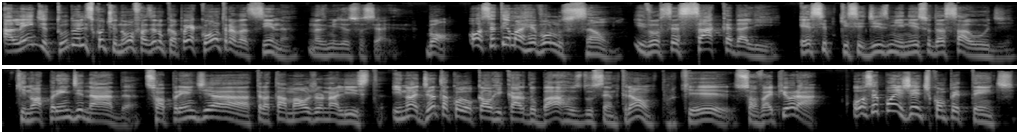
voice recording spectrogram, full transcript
além de tudo, eles continuam fazendo campanha contra a vacina nas mídias sociais. Bom, ou você tem uma revolução e você saca dali esse que se diz ministro da Saúde, que não aprende nada, só aprende a tratar mal o jornalista. E não adianta colocar o Ricardo Barros do Centrão, porque só vai piorar. Ou você põe gente competente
